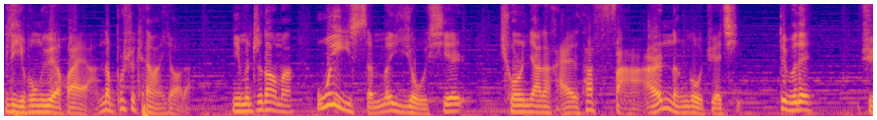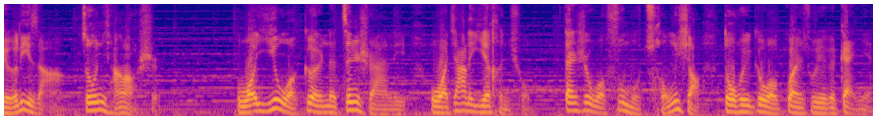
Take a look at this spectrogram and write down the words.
礼崩乐坏啊？那不是开玩笑的。你们知道吗？为什么有些穷人家的孩子他反而能够崛起，对不对？举个例子啊，周文强老师，我以我个人的真实案例，我家里也很穷，但是我父母从小都会给我灌输一个概念，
